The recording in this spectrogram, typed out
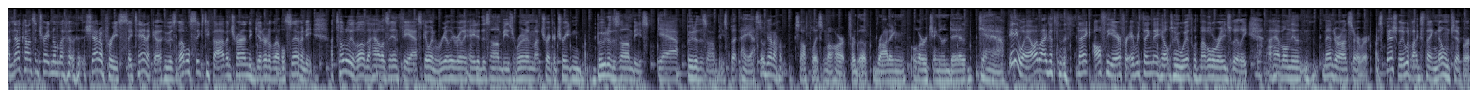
I'm now concentrating on my Shadow Priest, Satanica, who is level 65 and trying to get her to level 70. I totally love the Halazan fiasco and really, really hated the zombies ruining my trick-or-treating boot of the zombies. Yeah, boot of the zombies. But hey, I still got a soft place in my heart for the rotting, lurching undead. Yeah. Anyway, I would like to th- thank Off the Air for everything they helped me with with my little Rage Lily I have on the Madoran server. Especially would like to thank Gnome Tipper.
